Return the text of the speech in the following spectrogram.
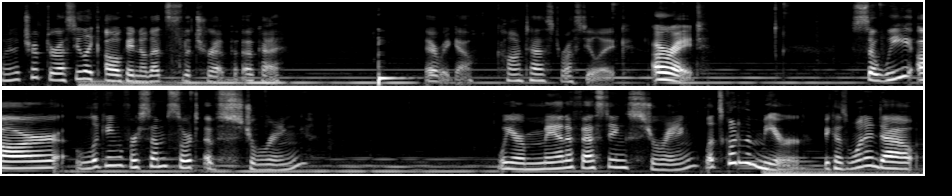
Win a trip to Rusty Lake. Oh, okay, no, that's the trip. Okay. There we go. Contest Rusty Lake. Alright. So we are looking for some sort of string. We are manifesting string. Let's go to the mirror, because when in doubt...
